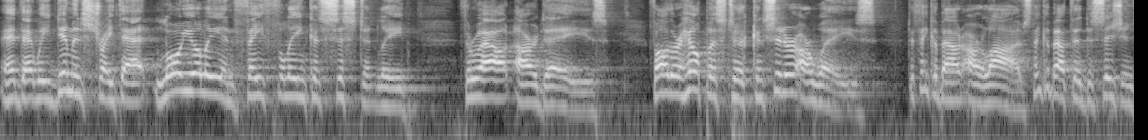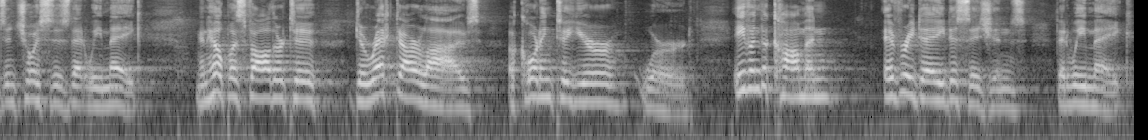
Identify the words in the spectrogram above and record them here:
and that we demonstrate that loyally and faithfully and consistently throughout our days. Father, help us to consider our ways, to think about our lives, think about the decisions and choices that we make, and help us, Father, to direct our lives according to your word. Even the common, everyday decisions that we make,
